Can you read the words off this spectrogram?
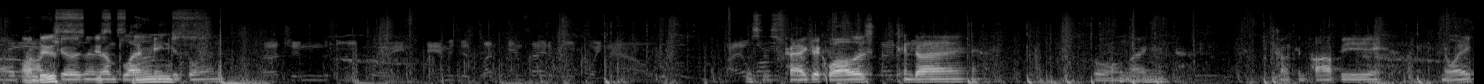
Uh, On Deuce, Deuce them. Blackpink stuns. is one. This is Tragic Wallace can die. Oh my. Drunken Poppy. Noik.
